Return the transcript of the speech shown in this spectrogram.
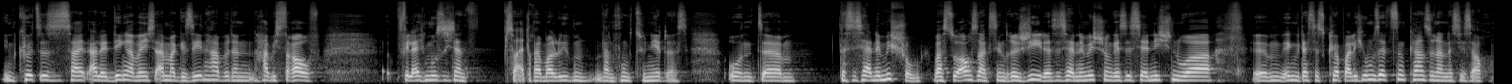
in kürzester Zeit alle Dinge. Wenn ich es einmal gesehen habe, dann habe ich es drauf. Vielleicht muss ich dann zwei, dreimal üben und dann funktioniert das. Und ähm, das ist ja eine Mischung, was du auch sagst in Regie. Das ist ja eine Mischung. Es ist ja nicht nur ähm, irgendwie, dass ich es körperlich umsetzen kann, sondern dass ich es auch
